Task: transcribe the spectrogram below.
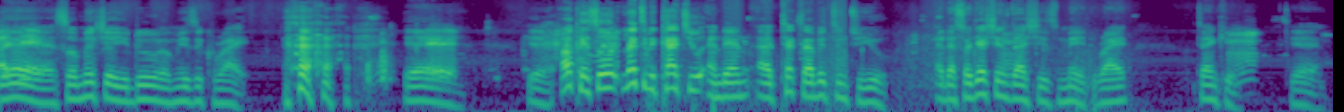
Yeah, Yeah. So make sure you do your music right. yeah. Yeah. Okay, so let me catch you and then uh, text everything to you. Uh, the suggestions that she's made, right? Thank you. Mm-hmm. Yeah.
